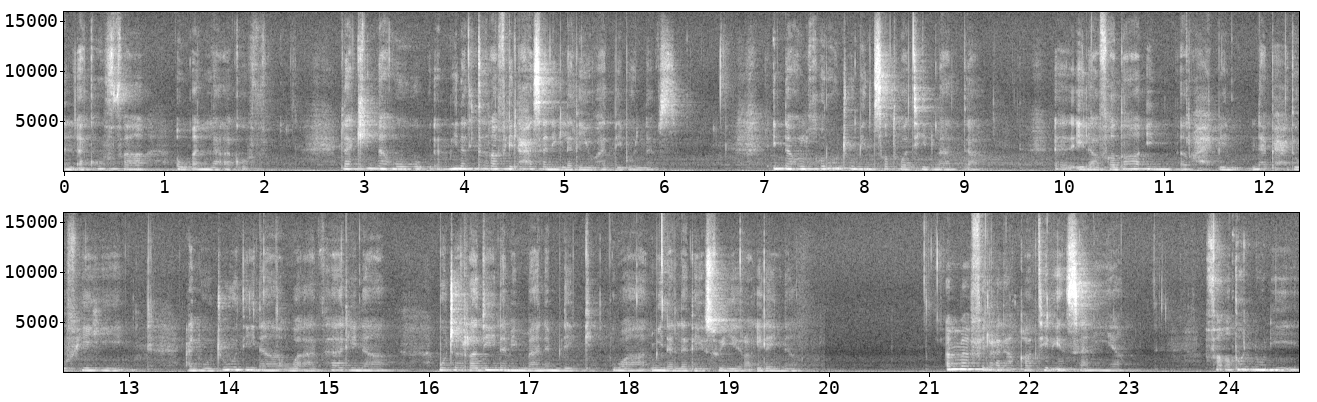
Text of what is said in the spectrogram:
أن أكف أو أن لا أكف لكنه من الترف الحسن الذي يهذب النفس. إنه الخروج من سطوة المادة آه، إلى فضاء رحب نبحث فيه عن وجودنا وآثارنا مجردين مما نملك ومن الذي سير إلينا. أما في العلاقات الإنسانية فأظنني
